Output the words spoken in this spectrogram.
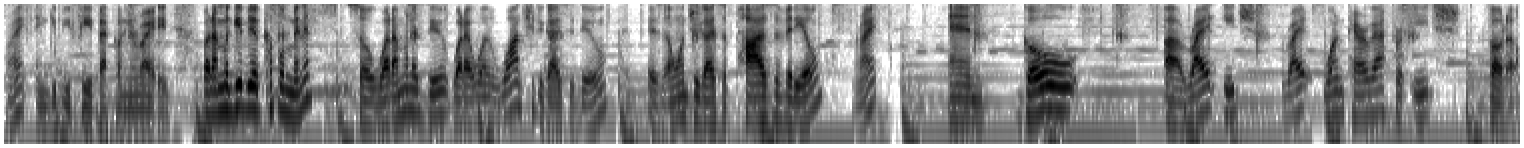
right? And give you feedback on your writing. But I'm gonna give you a couple minutes. So what I'm gonna do, what I want you guys to do is I want you guys to pause the video, right? And go uh, write each write one paragraph for each photo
